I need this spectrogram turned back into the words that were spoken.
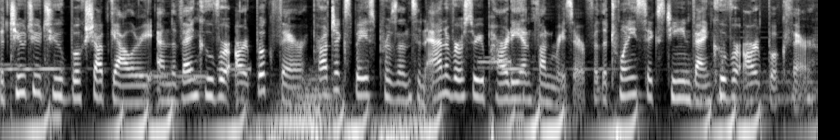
the 222 Bookshop Gallery, and the Vancouver Art Book Fair, Project Space presents an anniversary party and fundraiser for the 2016 Vancouver Art Book Fair.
